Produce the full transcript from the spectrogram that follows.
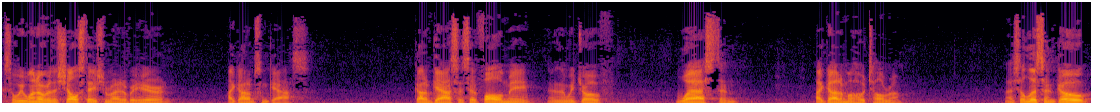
So we went over to the Shell station right over here, and I got him some gas. Got him gas. I said, Follow me. And then we drove west, and I got him a hotel room. And I said, Listen, go,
